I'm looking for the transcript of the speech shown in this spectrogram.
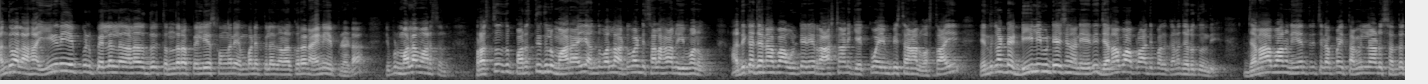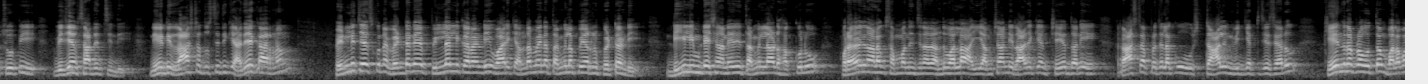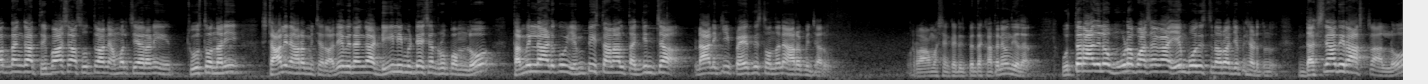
అందువల్ల ఈయనే ఈయన చెప్పిన పిల్లల్ని అనవద్దు తొందరగా పెళ్ళి చేసుకోగానే ఎంబనే పిల్లలు కనుక్కురని ఆయన చెప్పినట. ఇప్పుడు మళ్ళీ మారుస్తుంది. ప్రస్తుత పరిస్థితులు మారాయి అందువల్ల అటువంటి సలహాను ఇవ్వను. అధిక జనాభా ఉంటేనే రాష్ట్రానికి ఎక్కువ ఎంపీ స్థానాలు వస్తాయి. ఎందుకంటే డీలిమిటేషన్ అనేది జనాభా ప్రాతిపదికన జరుగుతుంది. జనాభాను నియంత్రించడంపై తమిళనాడు శ్రద్ధ చూపి విజయం సాధించింది. నేటి రాష్ట్ర దుస్థితికి అదే కారణం. పెళ్ళి చేసుకున్న వెంటనే పిల్లల్ని కనండి వారికి అందమైన తమిళ పేర్లు పెట్టండి. డీలిమిటేషన్ అనేది తమిళనాడు హక్కులు ప్రయోజనాలకు సంబంధించినది. అందువల్ల ఈ అంశాన్ని రాజకీయం చేయొద్దని రాష్ట్ర ప్రజలకు స్టాలిన్ విజ్ఞప్తి చేశారు. కేంద్ర ప్రభుత్వం బలవంతంగా త్రిభాషా సూత్రాన్ని అమలు చేయాలని చూస్తోందని స్టాలిన్ ఆరంభించారు అదేవిధంగా డీలిమిటేషన్ రూపంలో తమిళనాడుకు ఎంపీ స్థానాలు తగ్గించడానికి ప్రయత్నిస్తోందని ఆరోపించారు. రామశంకర్ ఇది పెద్ద కథనే ఉంది కదా. ఉత్తరాదిలో మూడో భాషగా ఏం బోధిస్తున్నారు అని చెప్పేసి అడుగుతున్నాడు. దక్షిణాది రాష్ట్రాల్లో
